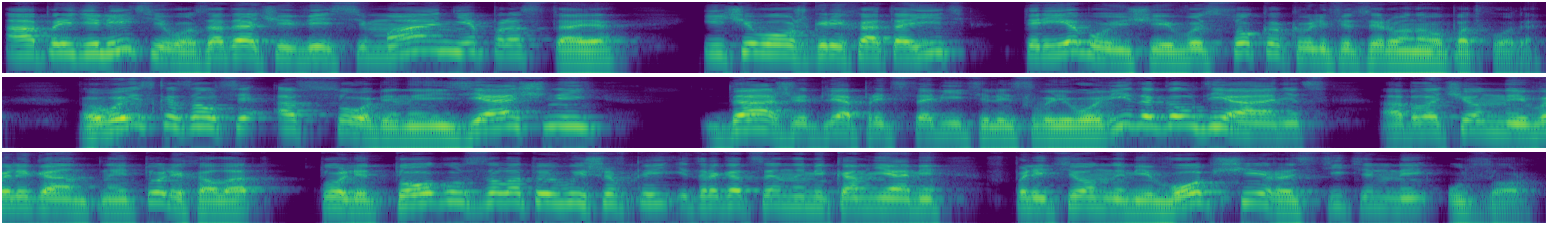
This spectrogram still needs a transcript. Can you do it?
определить его задача весьма непростая и, чего уж греха таить, требующая высококвалифицированного подхода. Высказался особенно изящный, даже для представителей своего вида, галдианец, облаченный в элегантный то ли халат, то ли тогу с золотой вышивкой и драгоценными камнями, вплетенными в общий растительный узор.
